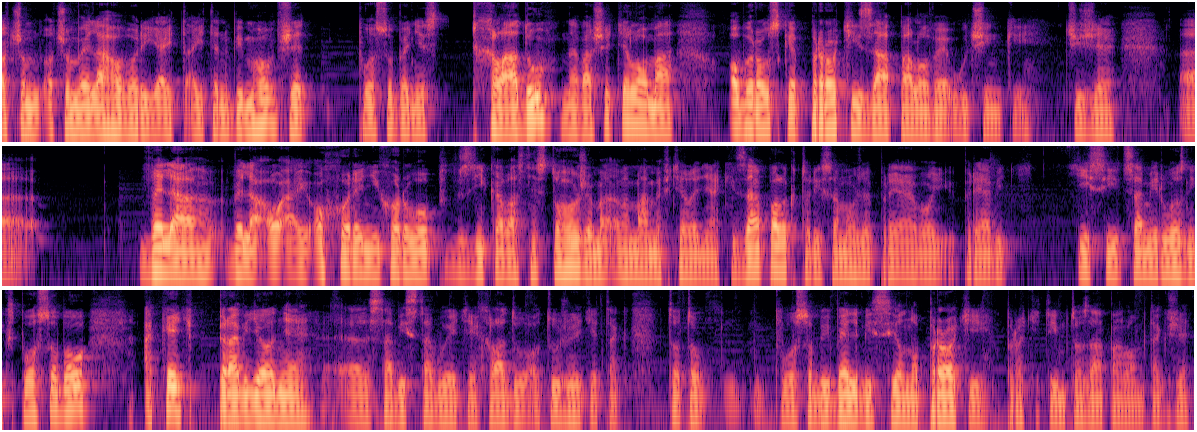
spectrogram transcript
o čom, o čom veľa hovorí aj, aj ten Wim Hof, že pôsobenie chladu na vaše telo má obrovské protizápalové účinky. Čiže uh, veľa, veľa aj ochorení chorôb vzniká vlastne z toho, že máme v tele nejaký zápal, ktorý sa môže prejaviť, prejaviť tisícami rôznych spôsobov a keď pravidelne e, sa vystavujete chladu, otúžujete, tak toto pôsobí veľmi silno proti, proti týmto zápalom. Takže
